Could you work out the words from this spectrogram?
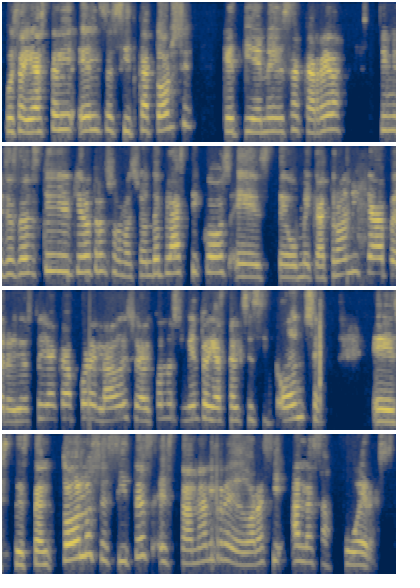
Pues allá está el, el CECIT 14 que tiene esa carrera. Si me dices, ¿sabes que yo quiero transformación de plásticos este, o mecatrónica, pero yo estoy acá por el lado de Ciudad del Conocimiento, allá está el CECIT 11. Este, está todos los CECITES están alrededor, así a las afueras,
